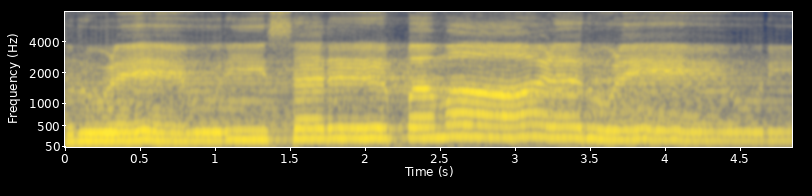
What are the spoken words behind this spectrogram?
रुळे उरी सर्पमाळ रुळे उरी.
